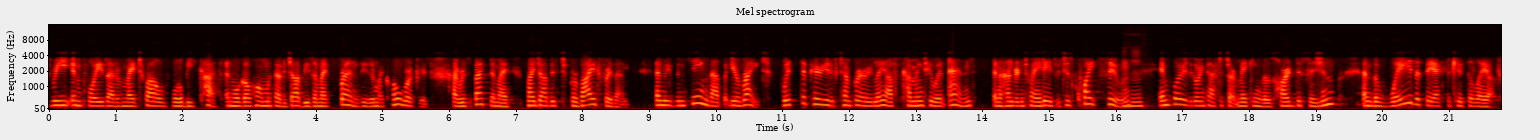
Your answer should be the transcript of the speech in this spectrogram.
three employees out of my 12 will be cut and will go home without a job. These are my friends. These are my coworkers. I respect them. I, my job is to provide for them. And we've been seeing that, but you're right. With the period of temporary layoffs coming to an end in 120 days, which is quite soon, mm-hmm. employers are going to have to start making those hard decisions. And the way that they execute the layoffs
